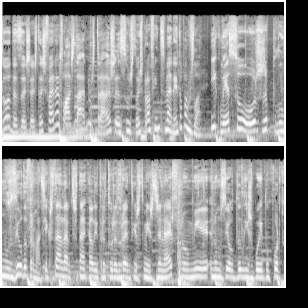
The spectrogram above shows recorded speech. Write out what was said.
todas as sextas-feiras, lá está, nos traz sugestões para o fim de semana. Então vamos lá. E começo hoje pelo Museu da Farmácia, que está a dar destaque à literatura durante este mês de janeiro. No, no Museu de Lisboa e do Porto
